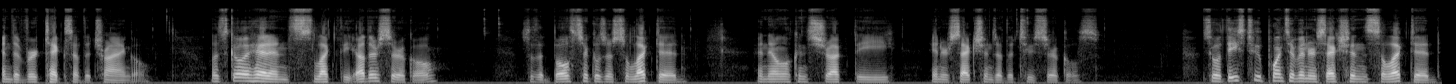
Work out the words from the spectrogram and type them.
and the vertex of the triangle. Let's go ahead and select the other circle so that both circles are selected and then we'll construct the intersections of the two circles. So with these two points of intersection selected,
